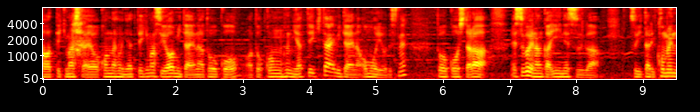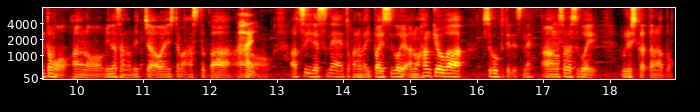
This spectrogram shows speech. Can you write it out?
変わってきましたよ、こんな風にやっていきますよみたいな投稿あとこんな風にやっていきたいみたいな思いをですね投稿したらえすごいなんかいいね数がついたりコメントもあの皆さんがめっちゃ応援してますとかあの、熱いですねとかなんかいっぱいすごいあの反響がすごくてですねあのそれはすごい嬉しかったなと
